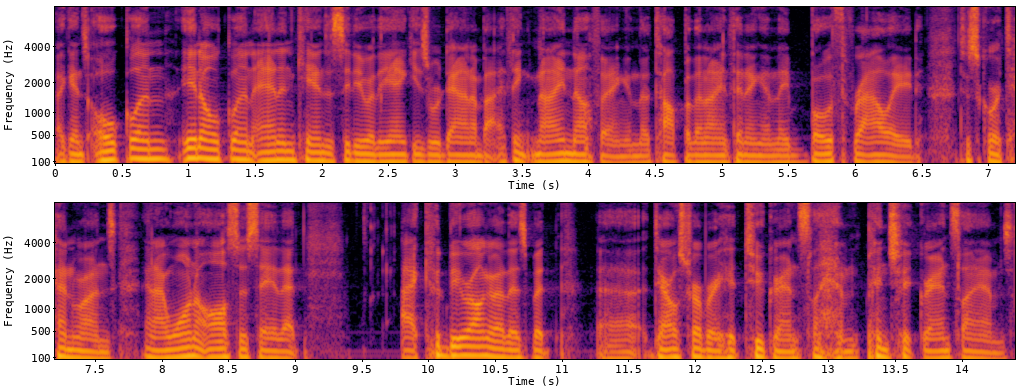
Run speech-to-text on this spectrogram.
against Oakland, in Oakland and in Kansas City, where the Yankees were down about I think nine nothing in the top of the ninth inning, and they both rallied to score ten runs. And I want to also say that I could be wrong about this, but uh, Darryl Strawberry hit two grand slam, pinch hit grand slams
